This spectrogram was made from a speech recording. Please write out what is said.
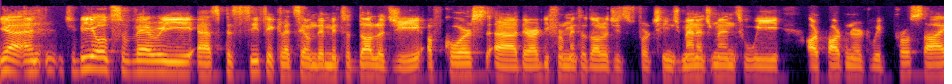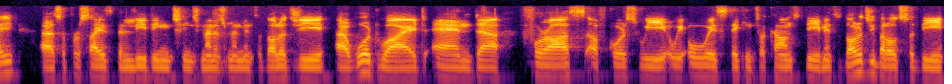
Yeah, and to be also very uh, specific, let's say on the methodology, of course, uh, there are different methodologies for change management. We are partnered with ProSci. Uh, so ProSci is the leading change management methodology uh, worldwide. And uh, for us, of course, we, we always take into account the methodology, but also the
